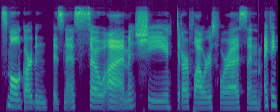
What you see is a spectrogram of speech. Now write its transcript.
small garden business. So um she did our flowers for us and I think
